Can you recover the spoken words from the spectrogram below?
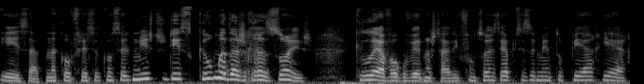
Exato. Na Conferência do Conselho de Ministros disse que uma das razões que leva o Governo a estar em funções é precisamente o PRR.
